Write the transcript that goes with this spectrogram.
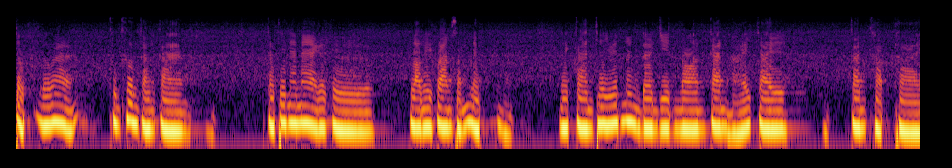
สุดหรือว่าครึ่งครึ่งกลางๆ แต่ที่แน่ๆก็คือ เรามีความสำเร็จในการใช้ชีวิตนั่งเดินยืนนอน การหายใจ การขับถ่าย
